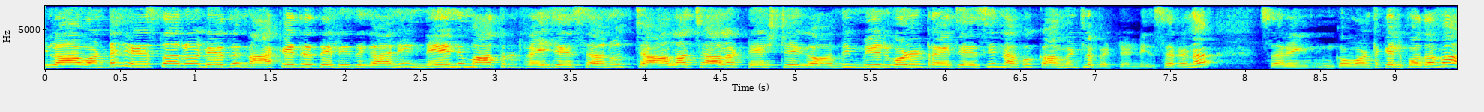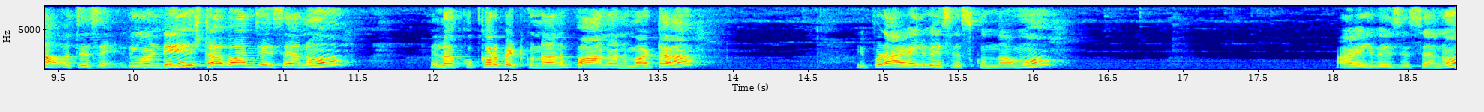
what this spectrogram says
ఇలా వంట చేస్తారో లేదో నాకైతే తెలియదు కానీ నేను మాత్రం ట్రై చేశాను. చాలా చాలా టేస్టీగా ఉంది. మీరు కూడా ట్రై చేసి నాకు కామెంట్లో పెట్టండి. సరేనా? సరే ఇంకా వంటకి వెళ్ళిపోదామా? వచ్చేసాయి. ఇదిగోండి స్టవ్ ఆన్ చేశాను. ఇలా కుక్కర్ పెట్టుకున్నాను పాన్ అనమాట ఇప్పుడు ఆయిల్ వేసేసుకుందాము. ఆయిల్ వేసేసాను.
